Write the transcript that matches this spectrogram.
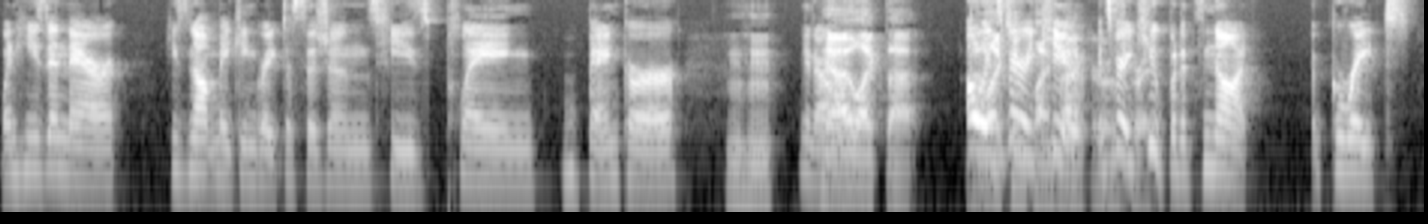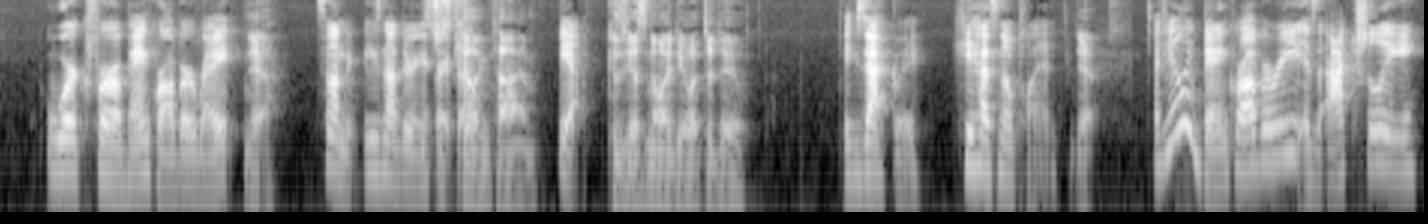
When he's in there, he's not making great decisions. He's playing banker. Mm-hmm. You know. Hey, I like that. oh, I it's very cute. banker. It's was very great. cute, but it's not a great work for a bank robber, right? Yeah. It's not. He's not doing He's a great just job. killing time Yeah, because he has no idea what to do. exactly. He has no plan. Yeah. I feel like bank robbery is actually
